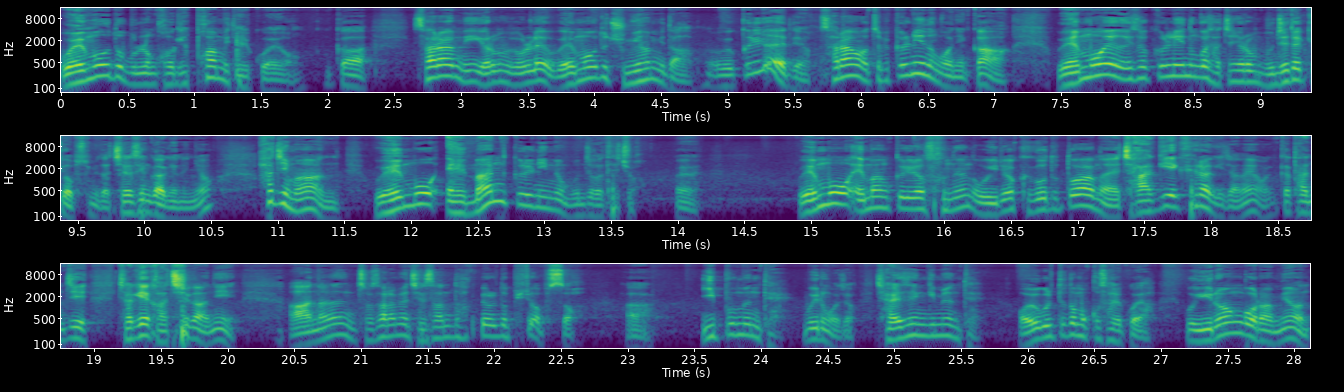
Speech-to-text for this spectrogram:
외모도 물론 거기에 포함이 될 거예요. 그러니까 사람이 여러분 원래 외모도 중요합니다. 끌려야 돼요. 사람은 어차피 끌리는 거니까 외모에 의해서 끌리는 것 자체는 여러분 문제될 게 없습니다. 제 생각에는요. 하지만 외모에만 끌리면 문제가 되죠. 예. 외모에만 끌려서는 오히려 그것도 또 하나의 자기의 쾌락이잖아요. 그러니까 단지 자기의 가치관이 아 나는 저 사람의 재산도 학별도 필요 없어. 아 이쁘면 돼. 뭐 이런 거죠. 잘생기면 돼. 얼굴 뜯어먹고 살 거야. 뭐 이런 거라면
